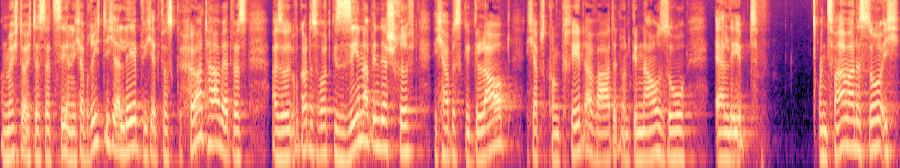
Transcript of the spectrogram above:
und möchte euch das erzählen. Ich habe richtig erlebt, wie ich etwas gehört habe, etwas, also Gottes Wort gesehen habe in der Schrift. Ich habe es geglaubt, ich habe es konkret erwartet und genau so erlebt. Und zwar war das so, ich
